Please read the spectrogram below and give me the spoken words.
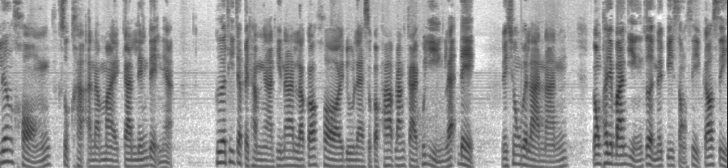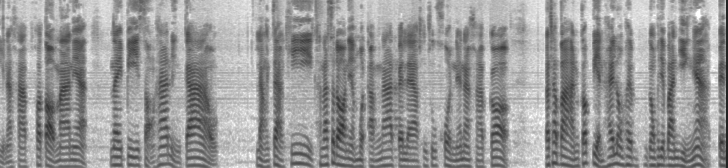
เรื่องของสุขอนามัยการเลี้ยงเด็กเนี่ยเพื่อที่จะไปทำงานที่นั่น แล้วก็คอยดูแลสุขภาพร่างกายผู้หญิงและเด็กในช่วงเวลานั้นโรงพยาบาลหญิงเกิดในปี 2494 นะครับ พอต่อมาเนี่ยในปี 2519 หลังจากที่คณะรัษฎรเนี่ยหมดอำนาจไปแล้วทุกๆคนเนี่ยนะครับ ก็รัฐบาลก็เปลี่ยนให้โรงพยาบาลหญิงเนี่ยเป็น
